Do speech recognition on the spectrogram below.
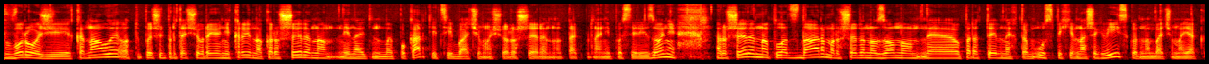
ворожі канали. От пишуть про те, що в районі Кринок розширено, і навіть ми по карті цій бачимо, що розширено, так принаймні по сірій зоні. Розширено плацдарм, розширено зону е, оперативних там успіхів наших військ. От ми бачимо, як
